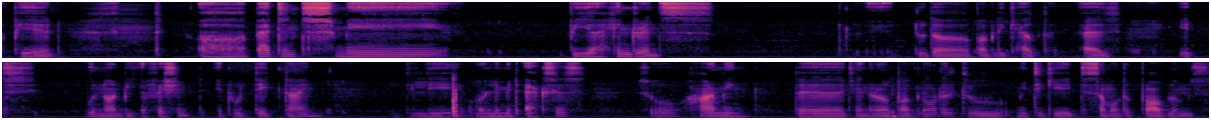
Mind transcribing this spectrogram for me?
appeared, uh, patents may be a hindrance to the public health as it will not be efficient. It will take time delay or limit access so harming the general public. In order to mitigate some of the problems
